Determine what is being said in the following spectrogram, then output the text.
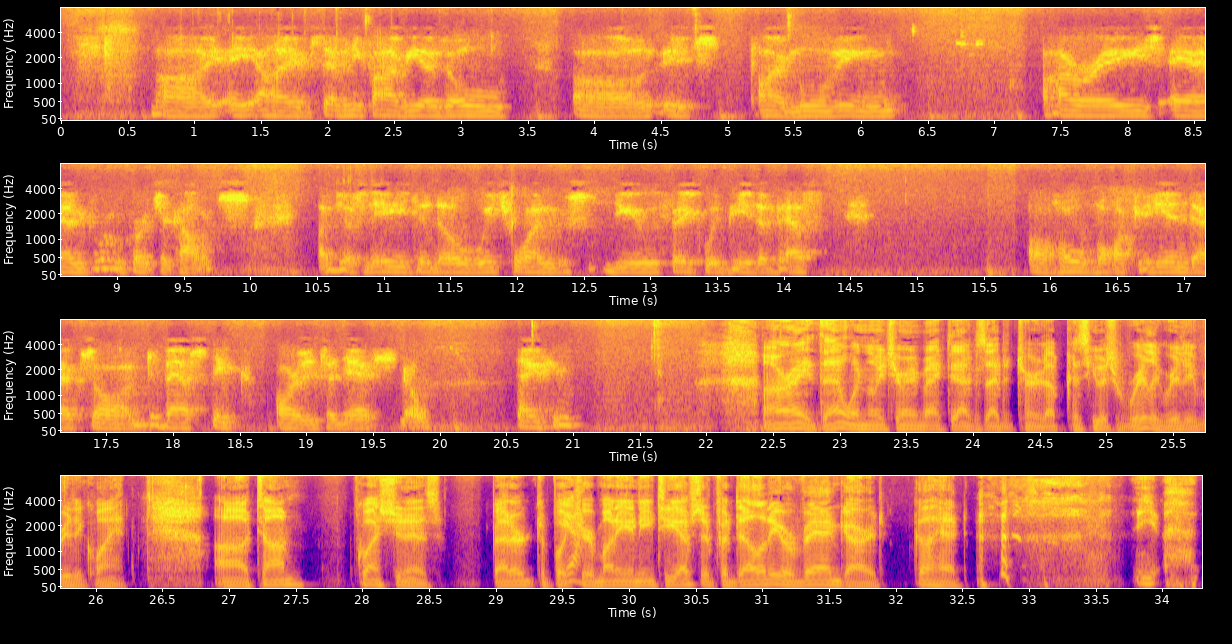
My, I'm 75 years old. Uh, it's I'm moving IRAs and brokerage accounts. I just need to know which ones do you think would be the best a whole market index or domestic or international. Thank you. All right, that one. Let me turn it back down because I had to turn it up because he was really, really, really quiet. Uh, Tom, question is: better to put Yeah. your money in ETFs at Fidelity or Vanguard? Go ahead.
